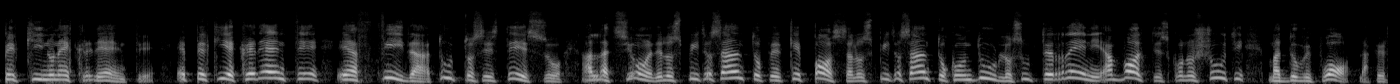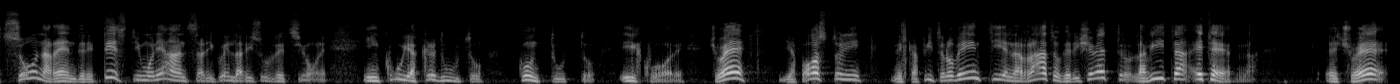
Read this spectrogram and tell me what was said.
per chi non è credente, è per chi è credente e affida tutto se stesso all'azione dello Spirito Santo perché possa lo Spirito Santo condurlo su terreni a volte sconosciuti, ma dove può la persona rendere testimonianza di quella risurrezione in cui ha creduto con tutto il cuore. Cioè gli apostoli nel capitolo 20 è narrato che ricevettero la vita eterna, e cioè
